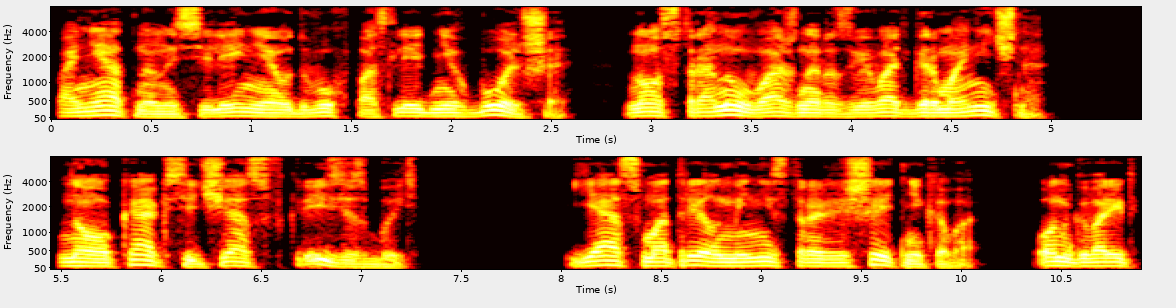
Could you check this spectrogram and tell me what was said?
Понятно, население у двух последних больше, но страну важно развивать гармонично. Но как сейчас в кризис быть? Я смотрел министра Решетникова, он говорит,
